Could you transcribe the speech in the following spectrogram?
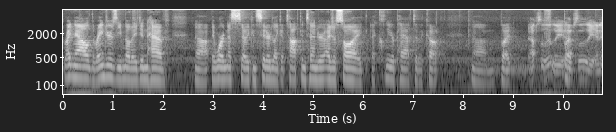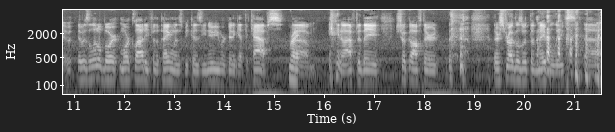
right now, the Rangers, even though they didn't have uh, they weren't necessarily considered like a top contender. I just saw a, a clear path to the cup. Um, but Absolutely, But- absolutely, and it, it was a little more more cloudy for the Penguins because you knew you were going to get the Caps, Right. Um, you know, after they shook off their their struggles with the Maple Leafs. Uh,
